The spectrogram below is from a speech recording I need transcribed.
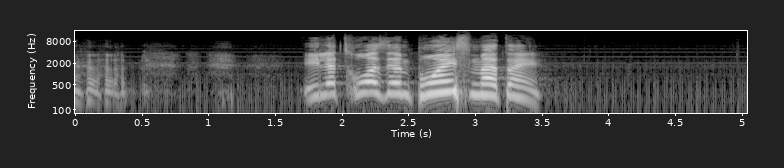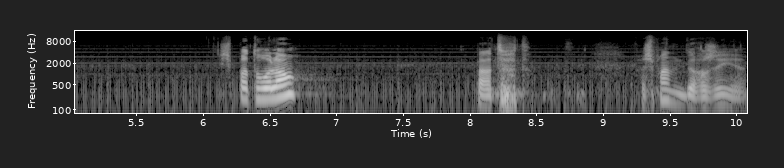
Et le troisième point ce matin. Je suis pas trop long? Pas tout. Je prends une gorgée. Hein.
